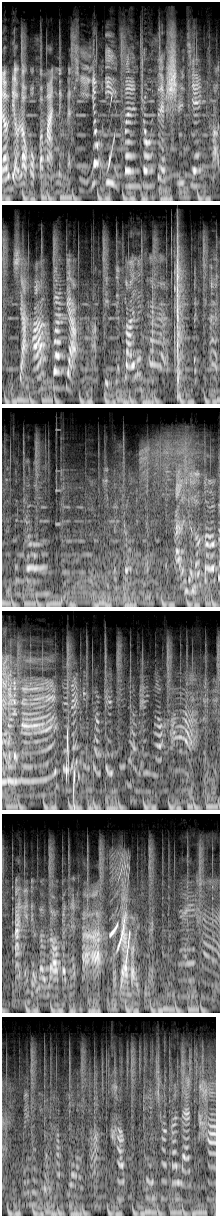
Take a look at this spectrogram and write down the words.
แล้วเดี๋ยวเราอบประมาณ 1 นาทีย่งอีเฟินจงเดทีปิดเรียบร้อยเลยค่ะอาทิตย์อะอีเฟินงนหนึ่งนาทีนะคะ แล้วเดี๋ยวเรารอกันเลยนะจะได้กินคัเค้กที่ทำเองแล้วค่ะอะงั้นเดี๋ยวเรารอกันนะคะน่าจะอร่อยใช่ไหมใช่ค่ะ เมนูที่หนูทำคืออะไรคะ คัพเค้กช็อกโกแลตค่ะ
